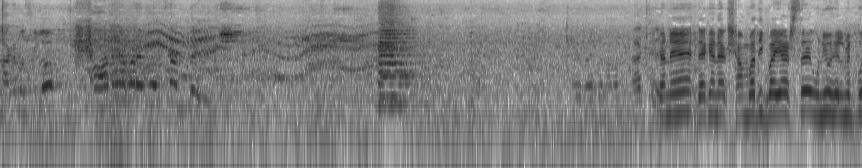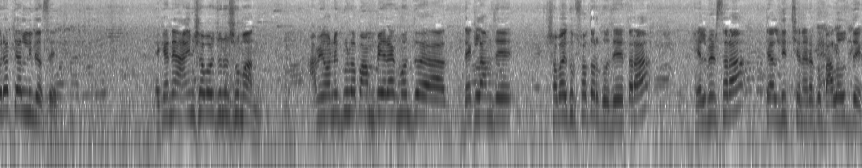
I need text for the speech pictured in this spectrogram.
লাগানো ছিল। আচ্ছা। এখানে দেখেন এক সাংবাদিক ভাই আসছে উনিও হেলমেট পরে তেল নিতেছে। এখানে আইন সবার জন্য সমান। আমি অনেকগুলো পাম্পের এক মধ্যে দেখলাম যে সবাই খুব সতর্ক যে তারা হেলমেট ছাড়া তেল দিচ্ছে না এটা খুব ভালো উদ্যোগ।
